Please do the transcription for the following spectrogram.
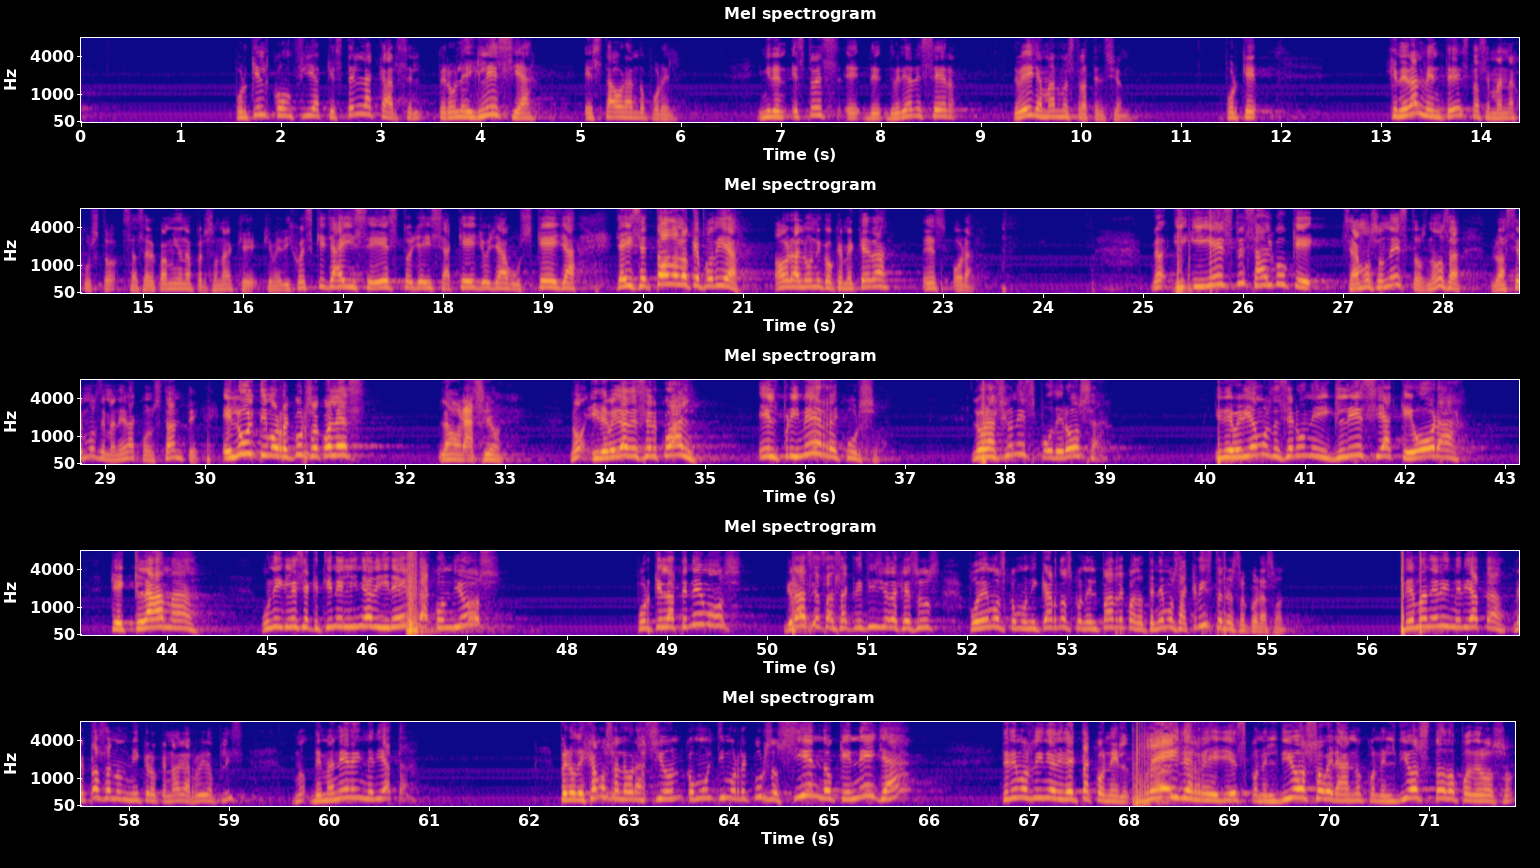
Porque él confía que está en la cárcel, pero la iglesia está orando por él. Y miren, esto es, eh, debería de ser, debería llamar nuestra atención. Porque generalmente esta semana justo se acercó a mí una persona que, me dijo, es que ya hice esto, ya hice aquello, ya busqué, ya, ya hice todo lo que podía. Ahora lo único que me queda es orar. y, y, esto es algo que, seamos honestos, ¿no? O sea, lo hacemos de manera constante. El último recurso, ¿cuál es? La oración. ¿No? Y debería de ser cuál? El primer recurso. La oración es poderosa. Y deberíamos de ser una iglesia que ora que clama, una iglesia que tiene línea directa con Dios, porque la tenemos. Gracias al sacrificio de Jesús podemos comunicarnos con el Padre cuando tenemos a Cristo en nuestro corazón. De manera inmediata. ¿Me pasan un micro que no haga ruido, please? No, de manera inmediata. Pero dejamos a la oración como último recurso, siendo que en ella tenemos línea directa con el Rey de Reyes, con el Dios soberano, con el Dios todopoderoso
